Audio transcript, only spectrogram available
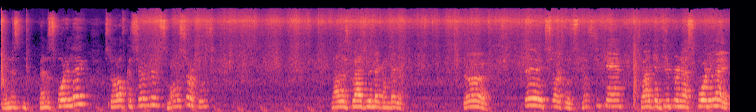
Bend, this, bend the supporting leg. Start off conservative, smaller circles. Now let's gradually make them bigger. Good. Big circles, much as you can. Try to get deeper in that supporting leg.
